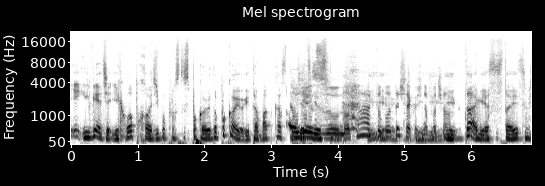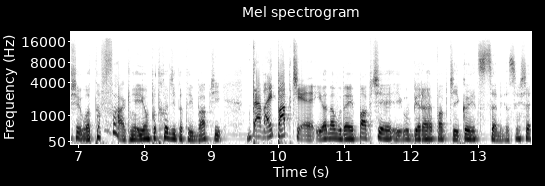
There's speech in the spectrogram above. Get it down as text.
I wiecie, i chłop chodzi po prostu z pokoju do pokoju i ta matka tym O Jezu, no tak, to i- było też jakoś na i- i- początku. Tak, ja stoję i myślę, what the fuck, nie? I on podchodzi do tej babci, dawaj papcie! I ona mu daje papcie i ubiera papcie i koniec sceny. Ja sobie myślę,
